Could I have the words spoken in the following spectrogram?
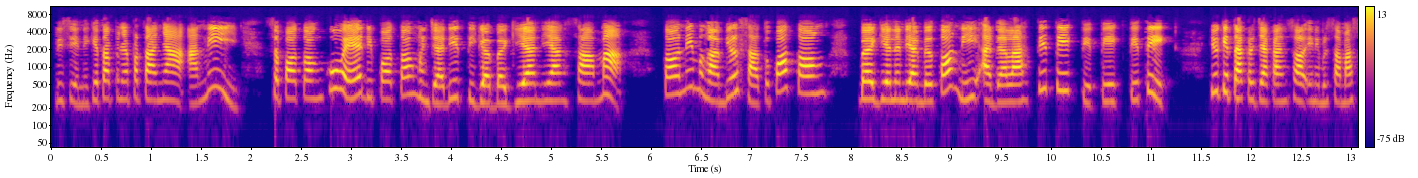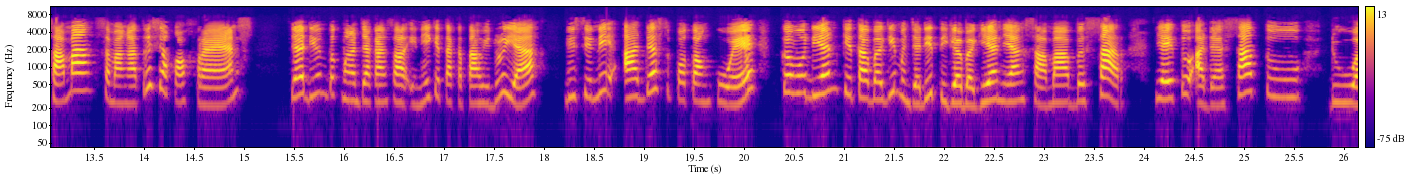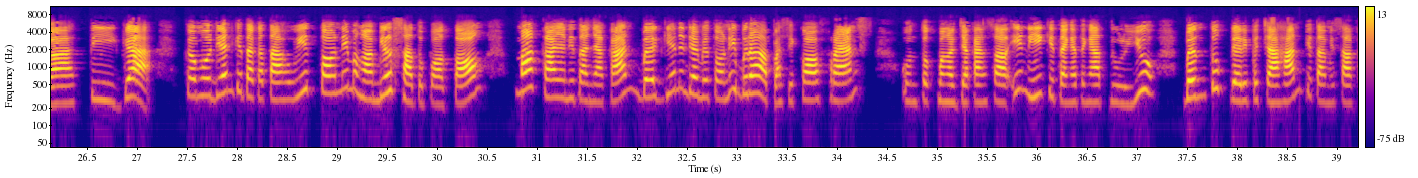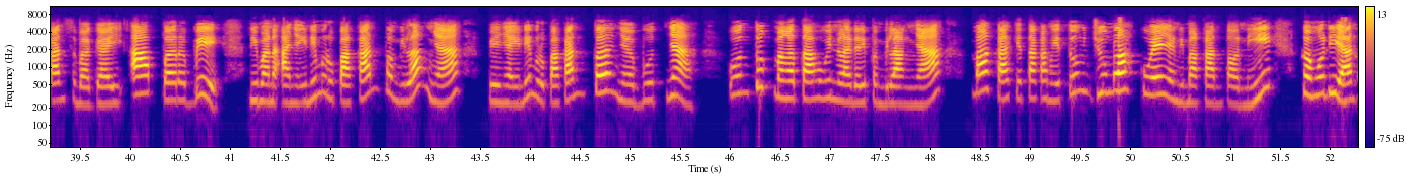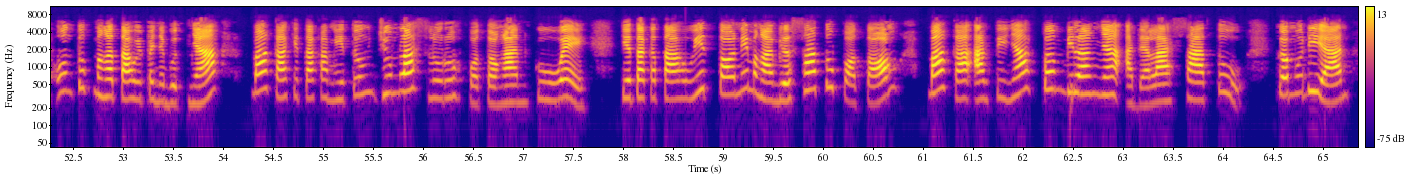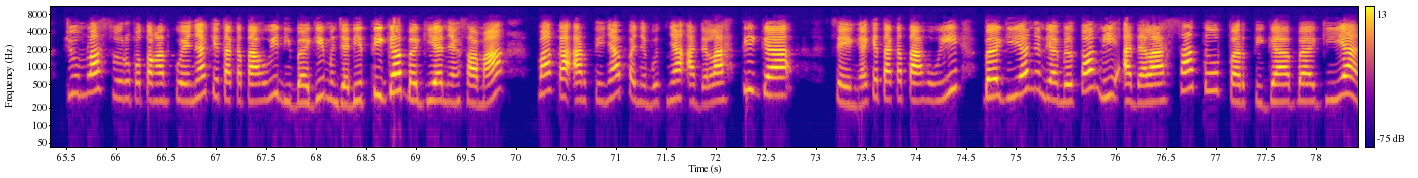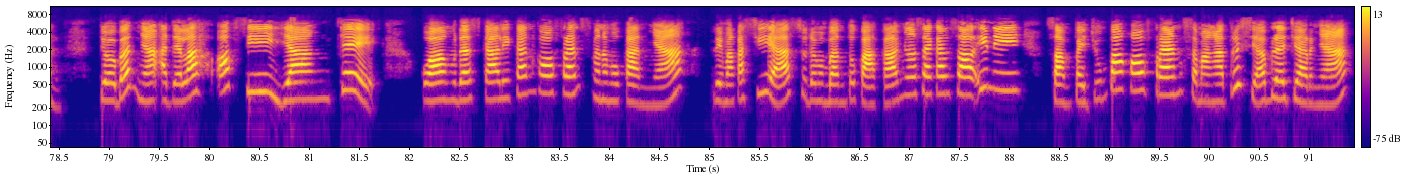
Di sini kita punya pertanyaan nih. Sepotong kue dipotong menjadi tiga bagian yang sama. Tony mengambil satu potong. Bagian yang diambil Tony adalah titik, titik, titik. Yuk kita kerjakan soal ini bersama-sama. Semangat ya, friends. Jadi untuk mengerjakan soal ini kita ketahui dulu ya. Di sini ada sepotong kue, kemudian kita bagi menjadi tiga bagian yang sama besar, yaitu ada satu, dua, tiga. Kemudian kita ketahui Tony mengambil satu potong, maka yang ditanyakan bagian yang diambil Tony berapa sih kok friends? Untuk mengerjakan soal ini, kita ingat-ingat dulu yuk, bentuk dari pecahan kita misalkan sebagai A per B, di mana A-nya ini merupakan pembilangnya, B-nya ini merupakan penyebutnya. Untuk mengetahui nilai dari pembilangnya, maka kita akan hitung jumlah kue yang dimakan Tony. Kemudian untuk mengetahui penyebutnya, maka kita akan hitung jumlah seluruh potongan kue. Kita ketahui Tony mengambil satu potong, maka artinya pembilangnya adalah satu. Kemudian, jumlah seluruh potongan kuenya kita ketahui dibagi menjadi tiga bagian yang sama, maka artinya penyebutnya adalah tiga. Sehingga kita ketahui bagian yang diambil Tony adalah satu per tiga bagian. Jawabannya adalah opsi yang C. Wah, mudah sekali kan kok friends menemukannya? Terima kasih ya sudah membantu kakak menyelesaikan soal ini. Sampai jumpa kok friends, semangat terus ya belajarnya.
